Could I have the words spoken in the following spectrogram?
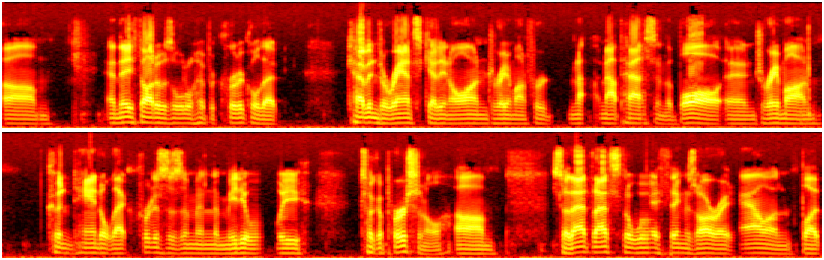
Um, and they thought it was a little hypocritical that Kevin Durant's getting on Draymond for not, not passing the ball, and Draymond couldn't handle that criticism and immediately took it personal. Um, so that that's the way things are right now. And but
